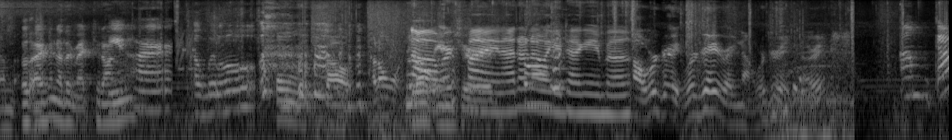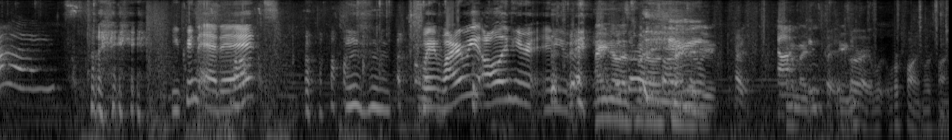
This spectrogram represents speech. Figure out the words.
Um, Oh, I have another med kit on We me. are a little. Holy cow. I don't. No, Little we're injured. fine. I don't know what you're talking about. Oh, we're great. We're great right now. We're great. All right. um, guys. you can edit. Wait, why are we all in here anyway? I know that's what I was alright. trying to do. Alright, What am I Not It's alright. We're, we're fine. We're fine.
